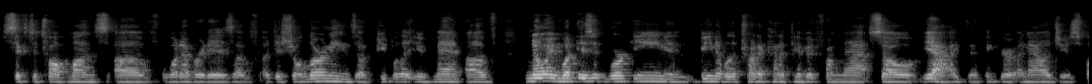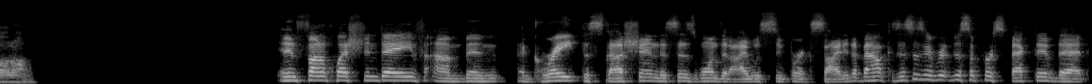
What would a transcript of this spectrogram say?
six to 12 months of whatever it is of additional learnings of people that you've met of knowing what isn't working and being able to try to kind of pivot from that. So yeah i, I think your analogy is spot on and then final question, Dave. Um, been a great discussion. This is one that I was super excited about because this is a this a perspective that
